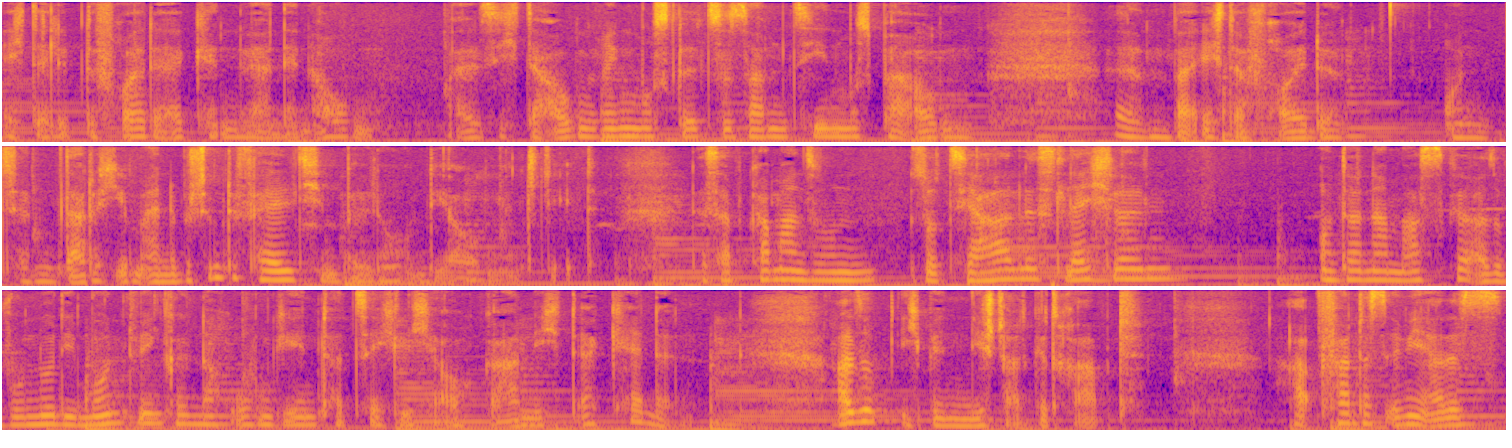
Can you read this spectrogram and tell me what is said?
echt erlebte Freude erkennen wir an den Augen, weil sich der Augenringmuskel zusammenziehen muss bei Augen, ähm, bei echter Freude und ähm, dadurch eben eine bestimmte Fältchenbildung um die Augen entsteht. Deshalb kann man so ein soziales Lächeln unter einer Maske, also wo nur die Mundwinkel nach oben gehen, tatsächlich auch gar nicht erkennen. Also ich bin in die Stadt getrabt, fand das irgendwie alles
